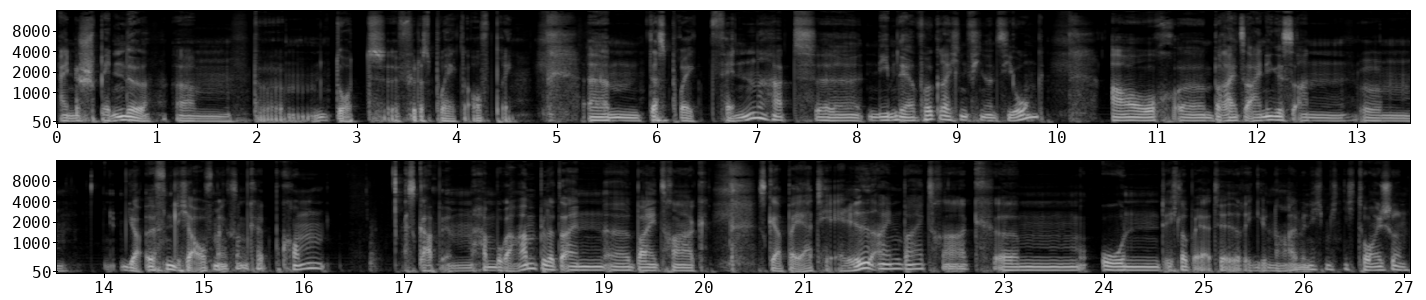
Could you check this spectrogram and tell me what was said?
eine Spende ähm, dort äh, für das Projekt aufbringen. Ähm, das Projekt FEN hat äh, neben der erfolgreichen Finanzierung auch äh, bereits einiges an ähm, ja, öffentlicher Aufmerksamkeit bekommen. Es gab im Hamburger Abendblatt einen äh, Beitrag, es gab bei RTL einen Beitrag ähm, und ich glaube bei RTL Regional, wenn ich mich nicht täusche.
